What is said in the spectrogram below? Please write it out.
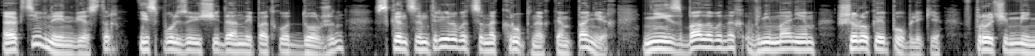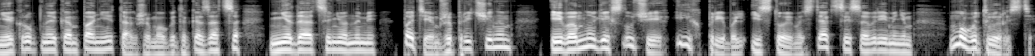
Активный инвестор, использующий данный подход, должен сконцентрироваться на крупных компаниях, не избалованных вниманием широкой публики. Впрочем, менее крупные компании также могут оказаться недооцененными по тем же причинам, и во многих случаях их прибыль и стоимость акций со временем могут вырасти.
